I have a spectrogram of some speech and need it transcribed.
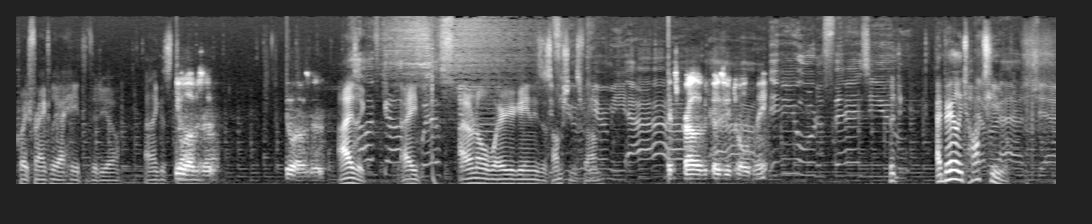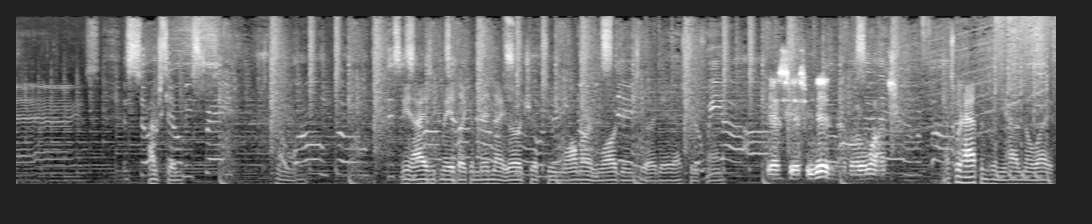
quite frankly, I hate the video. I think it's He dumb. loves it. He loves it. Isaac, I, I don't know where you're getting these assumptions from. It's probably because you told me. I barely talk to you. I'm just kidding. Me and Isaac made like a midnight road trip to Walmart and Walgreens the other day. That's pretty fun. Yes, yes, we did. I bought a watch. That's what happens when you have no life.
